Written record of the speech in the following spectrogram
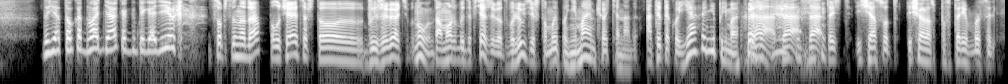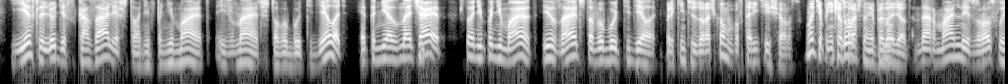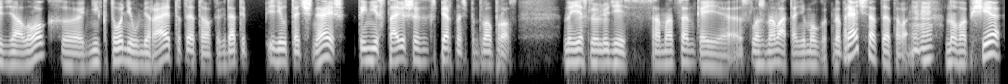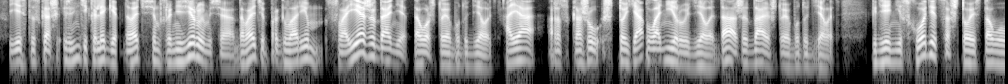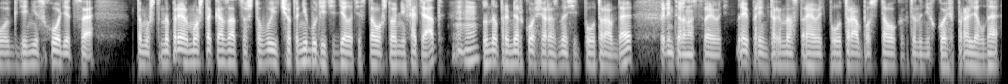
Да я только два дня как бригадир. Собственно, да, получается, что вы живете, ну, там, может быть, все живет в иллюзии, что мы понимаем, что тебе надо. А ты такой, я не понимаю. Да, да, да. То есть сейчас вот еще раз повторим мысль. Если люди сказали, что они понимают и знают, что вы будете делать, это не означает, что они понимают и знают, что вы будете делать. Прикиньте дурачком и повторите еще раз. Ну, типа, ничего ну, страшного не произойдет. Ну, нормальный взрослый диалог, э, никто не умирает от этого. Когда ты переуточняешь, ты не ставишь их экспертность под вопрос. Но если у людей с самооценкой э, сложновато, они могут напрячься от этого. Угу. Но вообще, если ты скажешь, извините, коллеги, давайте синхронизируемся, давайте проговорим свои ожидания того, что я буду делать, а я расскажу, что я планирую делать, да, ожидаю, что я буду делать. Где не сходится, что из того, где не сходится, Потому что, например, может оказаться, что вы что-то не будете делать из того, что они хотят. Угу. Ну, например, кофе разносить по утрам, да? Принтеры настраивать. И принтеры настраивать по утрам после того, как ты на них кофе пролил, да?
